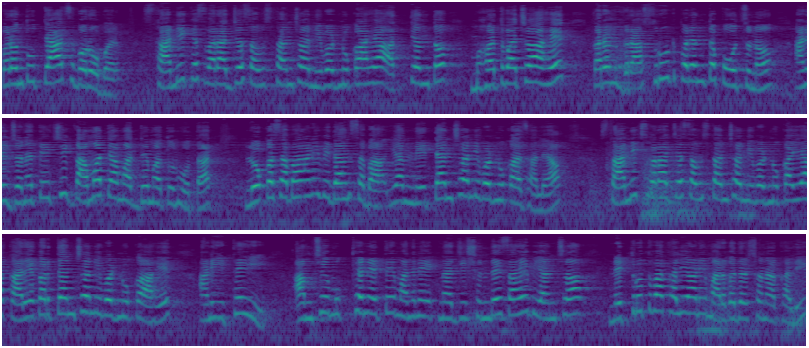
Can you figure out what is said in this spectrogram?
परंतु त्याचबरोबर स्थानिक स्वराज्य संस्थांच्या निवडणुका ह्या अत्यंत महत्त्वाच्या आहेत. कारण ग्रासरूट पर्यंत पोहोचणं आणि जनतेची कामं त्या माध्यमातून होतात. लोकसभा आणि विधानसभा या नेत्यांच्या निवडणुका झाल्या. स्थानिक स्वराज्य संस्थांच्या निवडणुका या कार्यकर्त्यांच्या निवडणुका आहेत आणि इथेही आमचे मुख्य नेते माननीय एकनाथजी शिंदे साहेब यांच्या नेतृत्वाखाली आणि मार्गदर्शनाखाली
